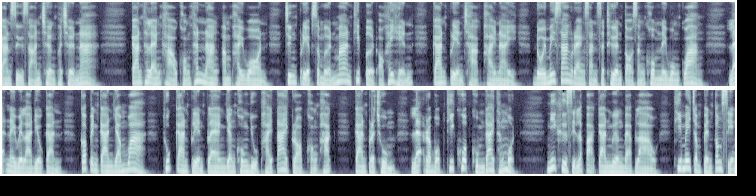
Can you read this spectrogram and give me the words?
การสื่อสารเชิงเผชิญหน้า การถแถลงข่าวของท่านนางอัมไพวรจึงเปรียบเสมือนม่านที่เปิดออกให้เห็น การเปลี่ยนฉากภายใน โดยไม่สร้างแรงสั่นสะเทือนต่อสังคมในวงกว้าง และในเวลาเดียวกัน ก็เป็นการย้ำว่าทุกการเปลี่ยนแปลงยังคงอยู่ภายใต้กรอบของพรรค การประชุม และระบบที่ควบคุมได้ทั้งหมด นี่คือศิลปะการเมืองแบบลาว ที่ไม่จำเป็นต้องเสียง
